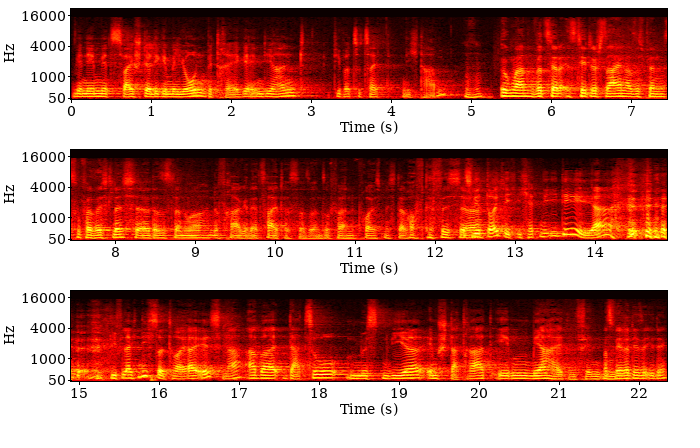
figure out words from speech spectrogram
wir nehmen jetzt zweistellige Millionenbeträge in die Hand, die wir zurzeit nicht haben. Mhm. Irgendwann wird es ja ästhetisch sein, also ich bin zuversichtlich, äh, dass es da nur eine Frage der Zeit ist. Also insofern freue ich mich darauf, dass ich. Es wird deutlich, ich hätte eine Idee, ja, die vielleicht nicht so teuer ist, Na? aber dazu müssten wir im Stadtrat eben Mehrheiten finden. Was wäre diese Idee?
